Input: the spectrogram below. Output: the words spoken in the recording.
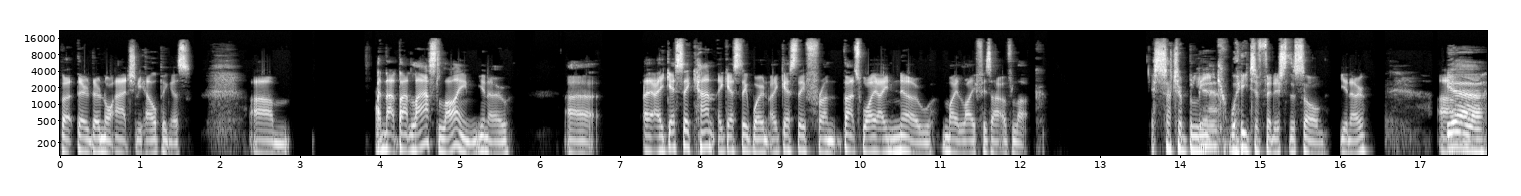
but they're they're not actually helping us. Um, and that that last line, you know, uh, I, I guess they can't. I guess they won't. I guess they front. That's why I know my life is out of luck. It's such a bleak yeah. way to finish the song, you know. Um, yeah,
